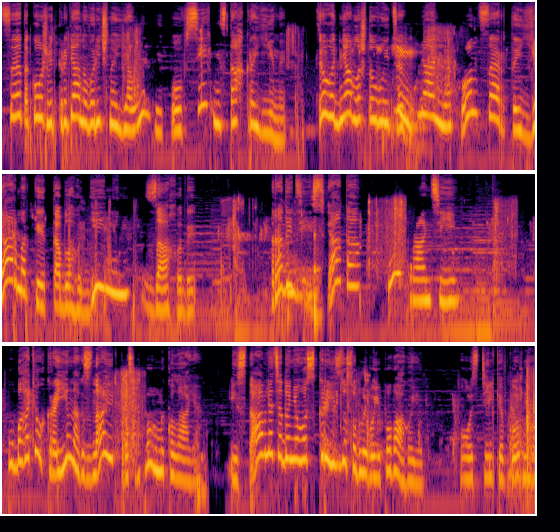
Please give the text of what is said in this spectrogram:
це також відкриття новорічної ялинки по всіх містах країни. Цього дня влаштовуються гуляння, концерти, ярмарки та благодійні заходи. Традиції свята у Франції. У багатьох країнах знають про Святого Миколая і ставляться до нього скрізь з особливою повагою. Ось тільки в кожного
